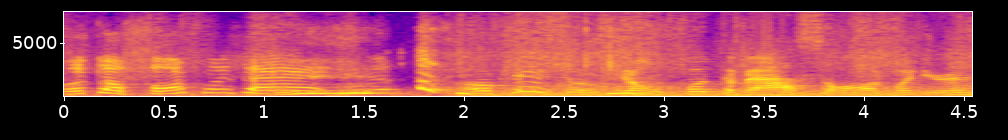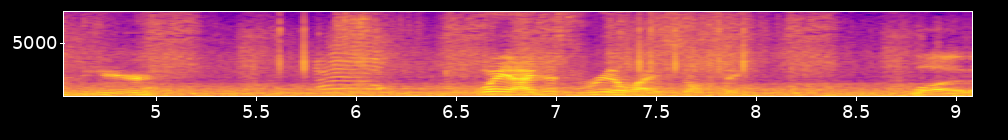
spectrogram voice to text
What the fuck was that? Okay, so don't put the mask on when you're in here. Wait, I just realized something. What?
